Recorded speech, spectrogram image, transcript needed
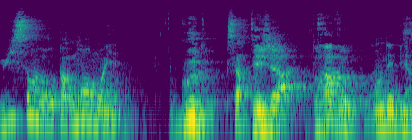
800 euros par mois en moyenne. Good. Ça, Déjà, bravo. on est bien.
